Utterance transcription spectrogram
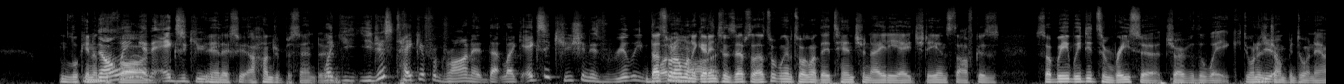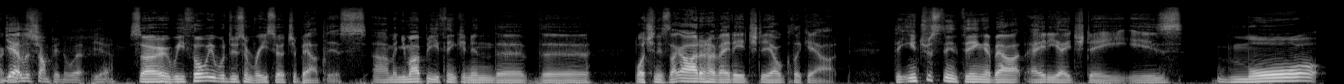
looking at knowing and executing. and a hundred percent, dude. like you, you just take it for granted that like execution is really That's what I want to get into this episode. That's what we're going to talk about the attention, ADHD, and stuff. Because so we, we did some research over the week. Do you want to Yeah. jump into it now? Yeah, guys? let's jump into it. Yeah. So we thought we would do some research about this, um, and you might be thinking in the the watching this like, oh, I don't have ADHD. I'll click out. The interesting thing about ADHD is more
